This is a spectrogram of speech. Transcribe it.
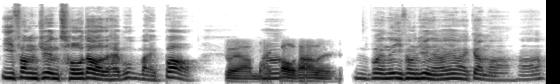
易放券抽到的还不买爆，对啊，买嗯爆他们。不然那易放券你要用来干嘛啊？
